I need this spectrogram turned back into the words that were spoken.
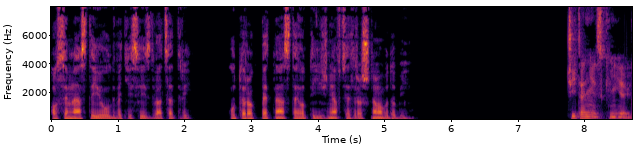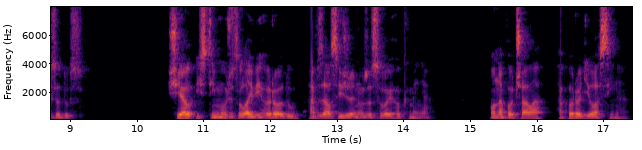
18. júl 2023 Utorok 15. týždňa v cezročnom období Čítanie z knihy Exodus Šiel istý muž z Levyho rodu a vzal si ženu zo svojho kmeňa. Ona počala a porodila syna.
